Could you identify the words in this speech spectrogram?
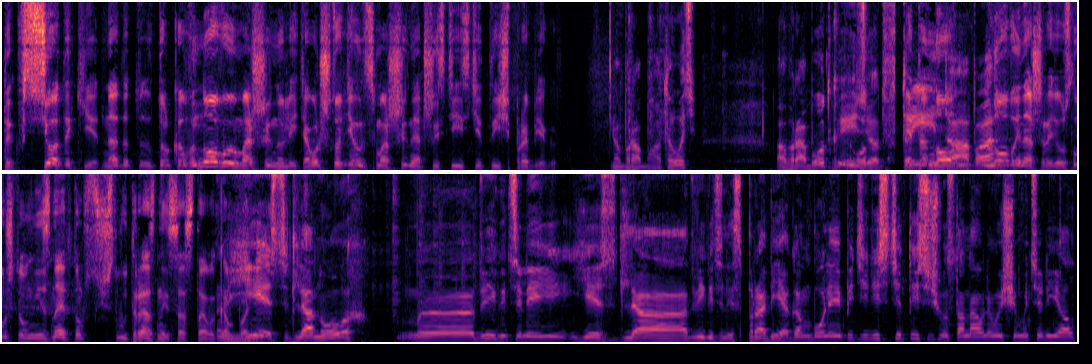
Так все-таки надо только в новую машину лить. А вот что делать с машиной от 60 тысяч пробегов? Обрабатывать. Обработка Он- идет в три это но- этапа. новый наш радиослушатель, он не знает о том, что существуют разные составы компании. Есть для новых э, двигателей, есть для двигателей с пробегом более 50 тысяч восстанавливающий материал.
